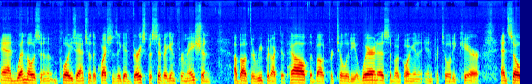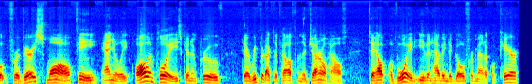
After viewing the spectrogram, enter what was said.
And when those uh, employees answer the questions, they get very specific information about their reproductive health, about fertility awareness, about going in infertility care. And so, for a very small fee annually, all employees can improve their reproductive health and their general health to help avoid even having to go for medical care.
